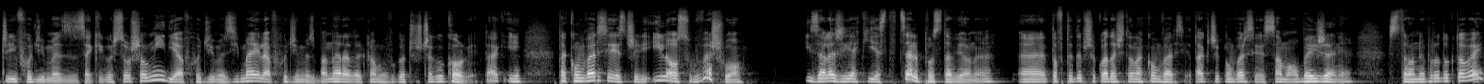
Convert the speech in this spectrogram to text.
Czyli wchodzimy z jakiegoś social media, wchodzimy z e-maila, wchodzimy z banera reklamowego czy z czegokolwiek. Tak? I ta konwersja jest, czyli ile osób weszło i zależy jaki jest cel postawiony, E, to wtedy przekłada się to na konwersję. Tak? Czy konwersja jest samo obejrzenie strony produktowej,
